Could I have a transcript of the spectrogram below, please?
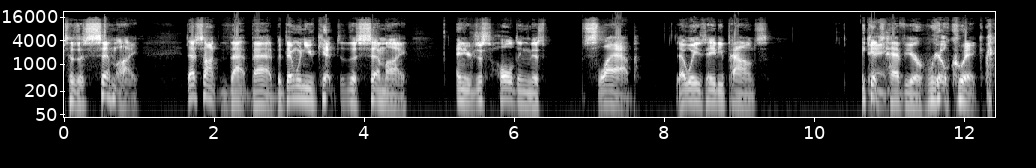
to the semi, that's not that bad. But then when you get to the semi and you're just holding this slab that weighs 80 pounds, it gets Dang. heavier real quick.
